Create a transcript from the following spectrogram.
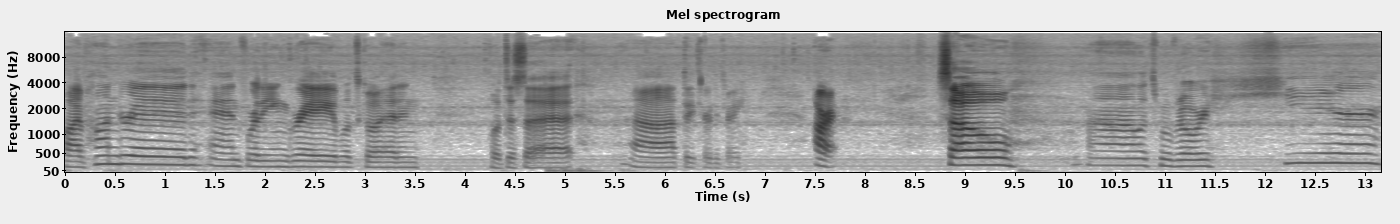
500. And for the engrave, let's go ahead and put this at uh, 333. All right. So uh, let's move it over here.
